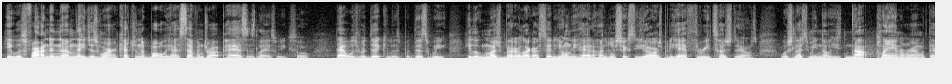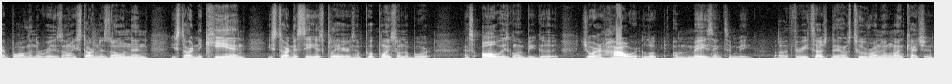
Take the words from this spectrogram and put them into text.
He was finding them. They just weren't catching the ball. We had seven drop passes last week, so that was ridiculous. But this week he looked much better. Like I said, he only had 160 yards, but he had three touchdowns, which lets me know he's not playing around with that ball in the red zone. He's starting to zone in. He's starting to key in. He's starting to see his players and put points on the board. That's always going to be good. Jordan Howard looked amazing to me. Uh, three touchdowns, two running, one catching,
